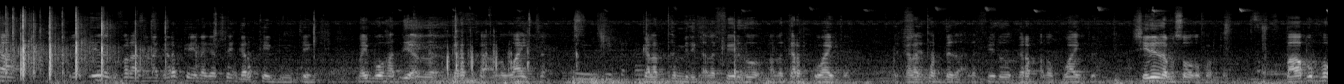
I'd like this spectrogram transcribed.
ya iidanka faraasana garabkay nagateen garabkay buuteen maybo haddii ada garabka ada wayta galanta midig ada fiirdo ada garabka wayta galanta bida ada fiirdo garab ada wayta shirida ma sooda korto baabur ho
